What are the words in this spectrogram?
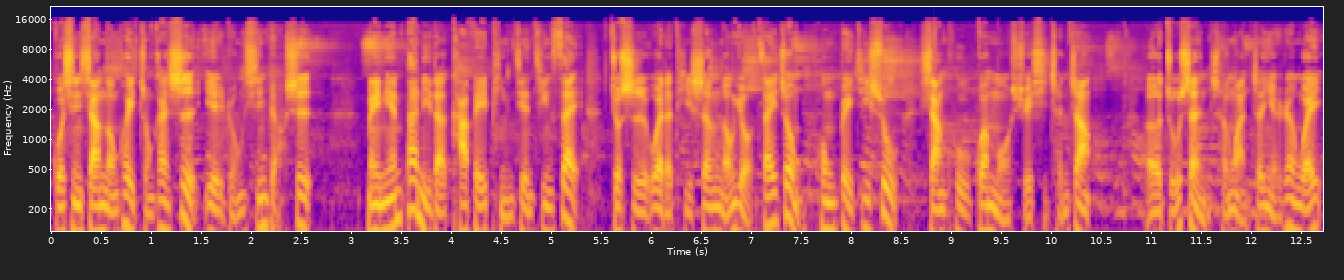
国信乡农会总干事叶荣新表示，每年办理的咖啡品鉴竞赛，就是为了提升农友栽种、烘焙技术，相互观摩、学习成长。而主审陈婉珍也认为，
